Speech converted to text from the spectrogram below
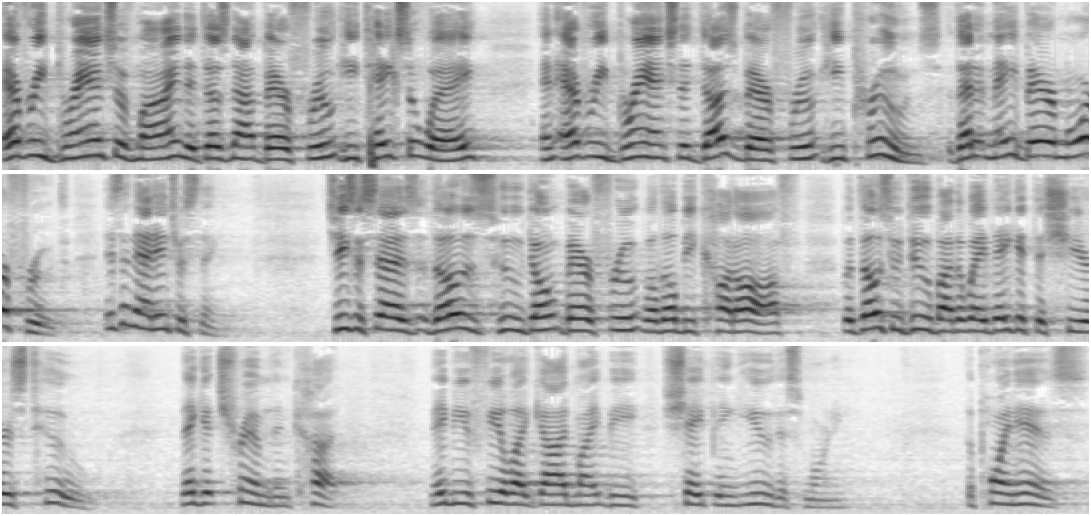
Every branch of mine that does not bear fruit, he takes away, and every branch that does bear fruit, he prunes, that it may bear more fruit. Isn't that interesting? Jesus says, Those who don't bear fruit, well, they'll be cut off. But those who do, by the way, they get the shears too. They get trimmed and cut. Maybe you feel like God might be shaping you this morning. The point is,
